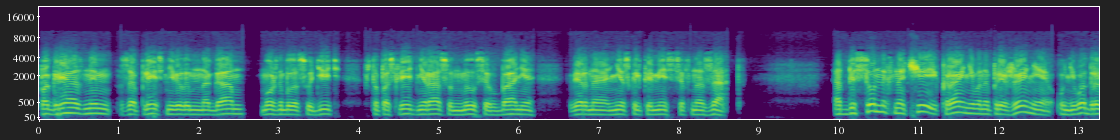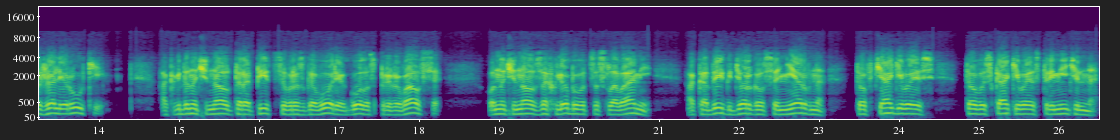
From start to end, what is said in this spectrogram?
По грязным, заплесневелым ногам можно было судить, что последний раз он мылся в бане, верно, несколько месяцев назад. От бессонных ночей и крайнего напряжения у него дрожали руки, а когда начинал торопиться в разговоре, голос прерывался, он начинал захлебываться словами, а кадык дергался нервно, то втягиваясь, то выскакивая стремительно.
